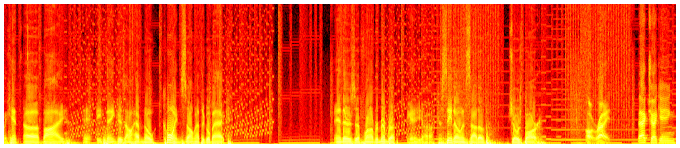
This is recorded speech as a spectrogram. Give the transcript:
I can't uh, buy anything because I don't have no coins, so I'm gonna have to go back. And there's, what I remember, a uh, casino inside of Joe's bar, All right. Backtracking.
